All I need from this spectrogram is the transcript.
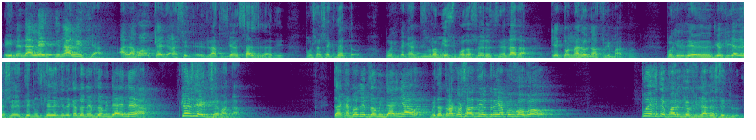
είναι να λέει την αλήθεια. Αλλά εγώ, και, λάθος για εσάς δηλαδή, που σας εκθέτω, που έχετε κάνει τις βρωμίες του ποδοσφαίρου στην Ελλάδα και των άλλων αθλημάτων που έχετε 2.000 ε, τίτλους και έχετε 179. Ποιος λέει ψέματα; Τα 179 με τα 302-3 που έχω εγώ. Πού έχετε πάρει 2.000 τίτλους;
